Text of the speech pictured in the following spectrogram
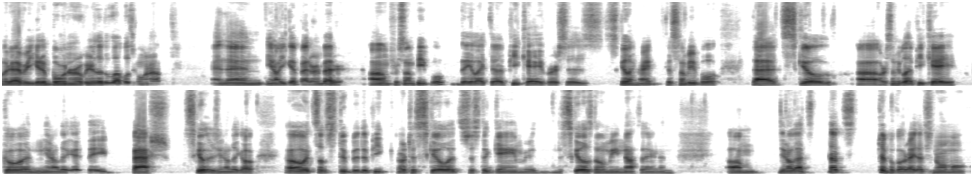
whatever you get a boner over your little levels going up, and then you know you get better and better. Um, for some people, they like to PK versus skilling, right? Because some people that skill uh, or some people that PK go and you know they get they bash skillers. You know, they go, "Oh, it's so stupid to peak or to skill. It's just a game. The skills don't mean nothing." And um, you know, that's that's typical, right? That's normal.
